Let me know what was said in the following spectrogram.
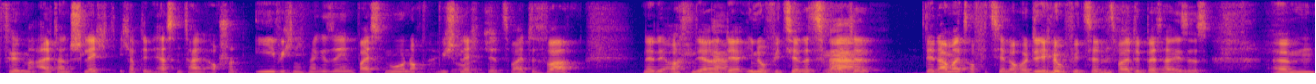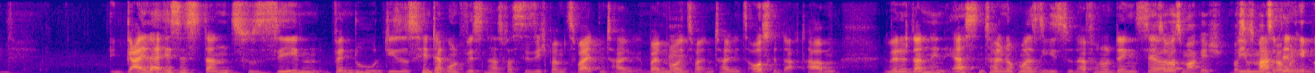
Filme altern schlecht. Ich habe den ersten Teil auch schon ewig nicht mehr gesehen, weiß nur noch, wie schlecht der zweite war. Ne, der, der, Ja. der inoffizielle zweite, Ja. der damals offizielle, heute inoffizielle zweite, besser ist es. Ähm, geiler ist es dann zu sehen, wenn du dieses Hintergrundwissen hast, was sie sich beim zweiten Teil, beim neuen zweiten Teil jetzt ausgedacht haben. Wenn du dann den ersten Teil nochmal siehst und einfach nur denkst, Ja, sowas mag ich. Was wie mag, denn,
